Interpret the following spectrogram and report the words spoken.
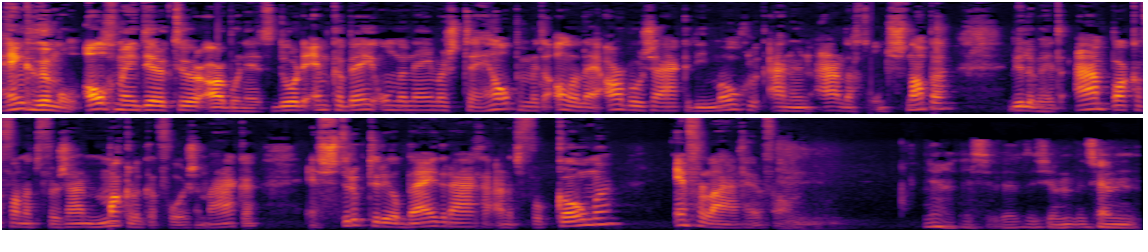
Henk Hummel, algemeen directeur Arbonet. Door de MKB-ondernemers te helpen met allerlei arbozaken die mogelijk aan hun aandacht ontsnappen, willen we het aanpakken van het verzuim makkelijker voor ze maken en structureel bijdragen aan het voorkomen en verlagen ervan. Ja, dat, is, dat, is een, dat zijn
